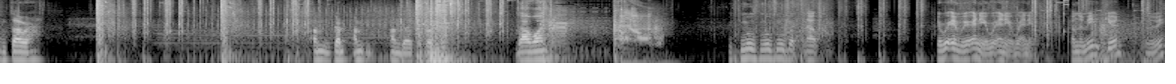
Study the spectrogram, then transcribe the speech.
In tower. I'm gonna. I'm. I'm dead. Probably. Down one. Move, move, move up now. Yeah, we're in, we're in here, we're in here, we're in here. Come to me, Kieran. Come to me.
